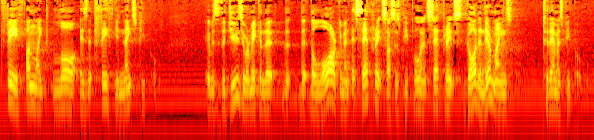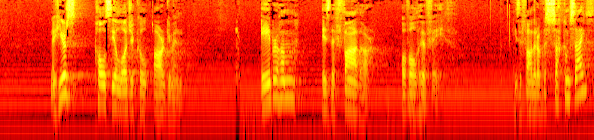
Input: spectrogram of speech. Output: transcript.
faith, unlike law, is that faith unites people. It was the Jews who were making the, the, the, the law argument. It separates us as people and it separates God in their minds to them as people. Now here's Paul's theological argument. Abraham is the father of all who have faith. He's the father of the circumcised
